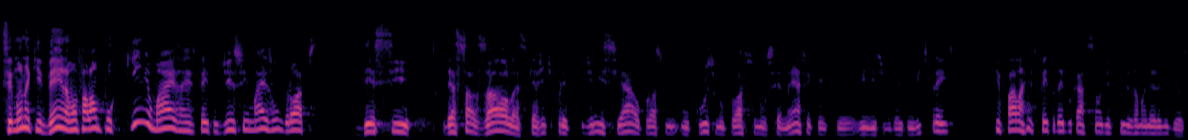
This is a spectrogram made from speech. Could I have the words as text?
Semana que vem nós vamos falar um pouquinho mais a respeito disso em mais um Drops desse, dessas aulas que a gente pretende iniciar o, próximo, o curso no próximo semestre, que, que é o início de 2023 que fala a respeito da educação de filhos à maneira de Deus.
